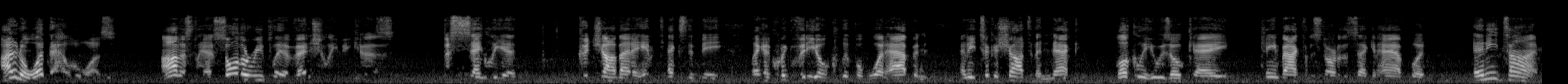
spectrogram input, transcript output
I don't know what the hell it was. Honestly, I saw the replay eventually because Biseglia, good job out of him, texted me like a quick video clip of what happened, and he took a shot to the neck. Luckily, he was okay. Came back for the start of the second half. But anytime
